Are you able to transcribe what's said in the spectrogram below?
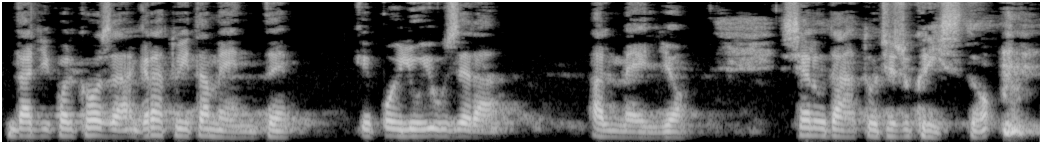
dargli qualcosa gratuitamente che poi Lui userà al meglio. Sia lodato Gesù Cristo.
